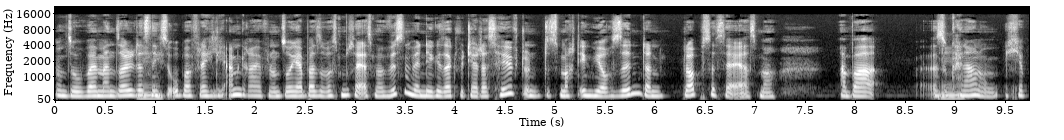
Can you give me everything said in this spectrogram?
Und so, weil man soll das mhm. nicht so oberflächlich angreifen und so. Ja, aber sowas muss er erstmal wissen, wenn dir gesagt wird, ja, das hilft und das macht irgendwie auch Sinn, dann glaubst du es ja erstmal. Aber, also mhm. keine Ahnung, ich habe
